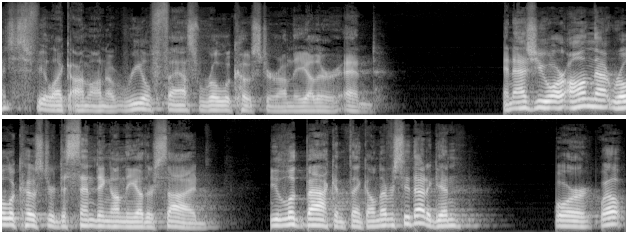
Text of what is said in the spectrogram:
I just feel like I'm on a real fast roller coaster on the other end. And as you are on that roller coaster descending on the other side, you look back and think, I'll never see that again. Or, well,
